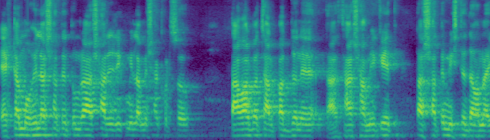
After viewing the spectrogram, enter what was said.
একটা মহিলার সাথে তোমরা শারীরিক মিলামেশা করছ তাও আবার চার পাঁচ জনে তার- স্বামীকে তার সাথে মিশতে দাও নাই।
